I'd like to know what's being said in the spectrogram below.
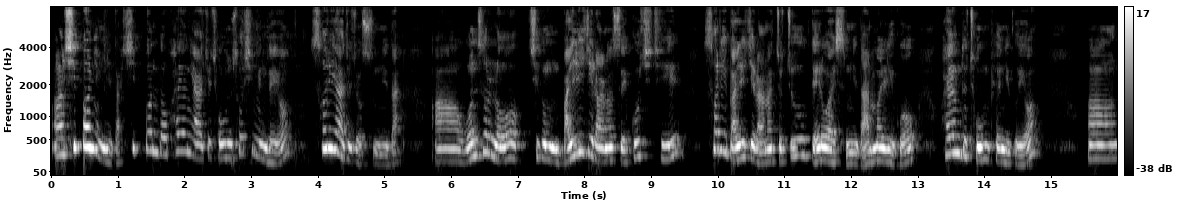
아, 10번입니다. 10번도 화형이 아주 좋은 소심인데요. 설이 아주 좋습니다. 아, 원설로 지금 말리질 않았어요. 꽃이 설이 말리질 않았죠. 쭉 내려와 있습니다. 안 말리고 화형도 좋은 편이고요. 아,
